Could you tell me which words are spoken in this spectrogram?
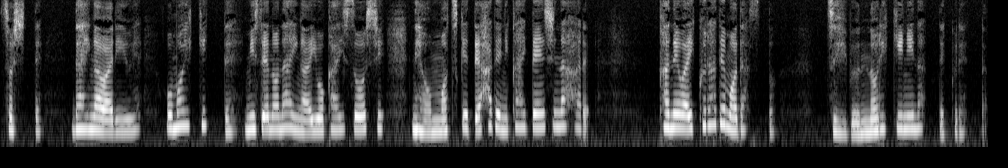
そして代替わりゆえ思い切って店の内外を改装し、ネオンもつけて派手に回転しなはれ。金はいくらでも出すと、随分乗り気になってくれた。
